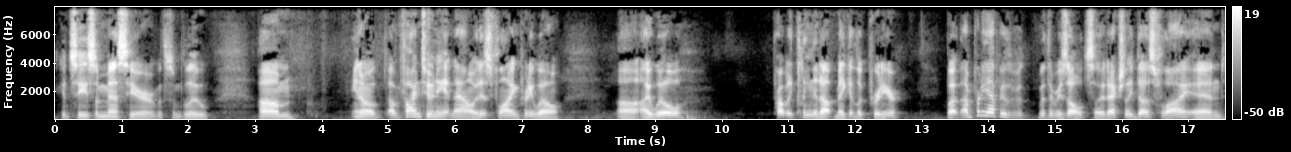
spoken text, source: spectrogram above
You can see some mess here with some glue. Um, you know, I'm fine tuning it now. It is flying pretty well. Uh, I will probably clean it up, make it look prettier. But I'm pretty happy with, the results. So it actually does fly, and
